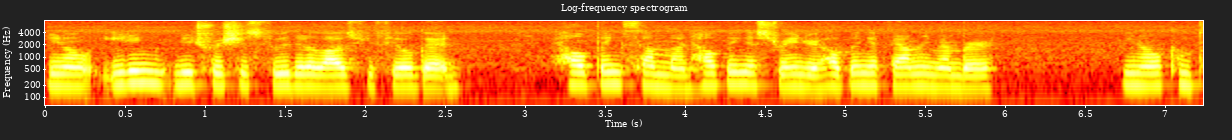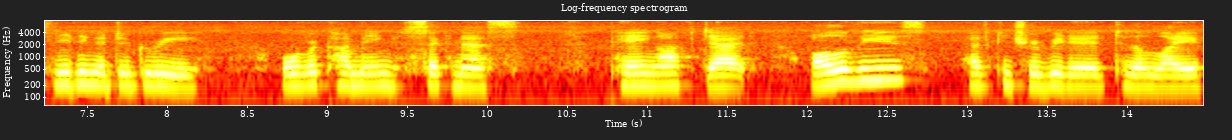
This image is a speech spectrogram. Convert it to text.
you know, eating nutritious food that allows you to feel good, helping someone, helping a stranger, helping a family member, you know, completing a degree, overcoming sickness, paying off debt. All of these have contributed to the life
